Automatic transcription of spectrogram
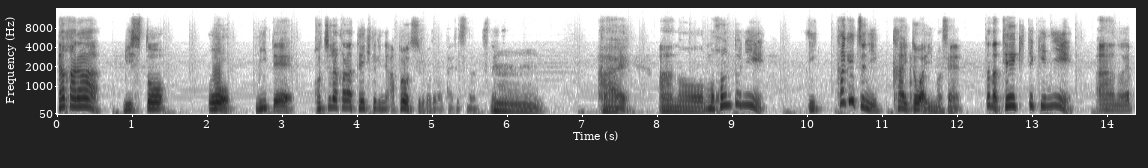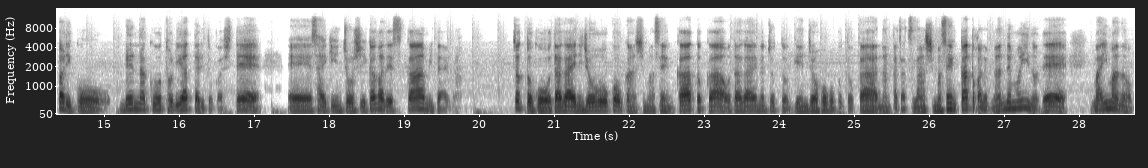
だからリストを見てこちらから定期的にアプローチすることが大切なんですね。はい。あのもう本当に1ヶ月に1回とは言いません。ただ定期的にあのやっぱりこう連絡を取り合ったりとかして、えー、最近調子いかがですか？みたいな。ちょっとこうお互いに情報交換しませんか？とか、お互いのちょっと現状報告とか、なんか雑談しませんか？とかでも何でもいいので、まあ、今の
